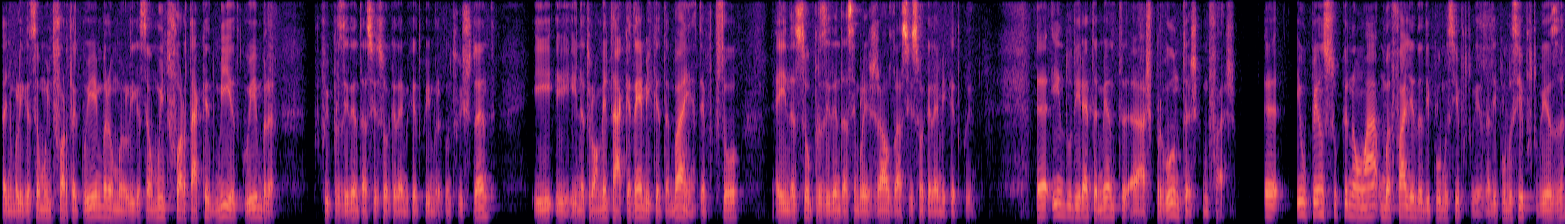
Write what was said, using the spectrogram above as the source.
Tenho uma ligação muito forte a Coimbra, uma ligação muito forte à Academia de Coimbra fui presidente da Associação Académica de Coimbra quando fui estudante e, e, e, naturalmente a académica também, até porque sou, ainda sou presidente da Assembleia Geral da Associação Académica de Coimbra. Uh, indo diretamente às perguntas que me faz, uh, eu penso que não há uma falha da diplomacia portuguesa. A diplomacia portuguesa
